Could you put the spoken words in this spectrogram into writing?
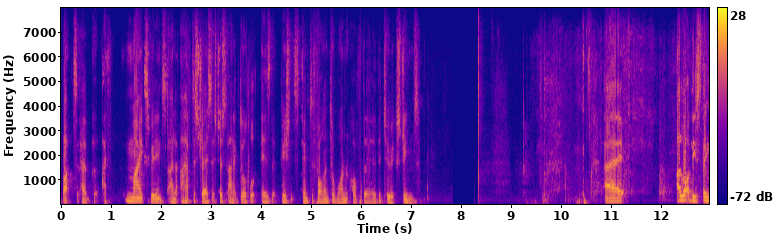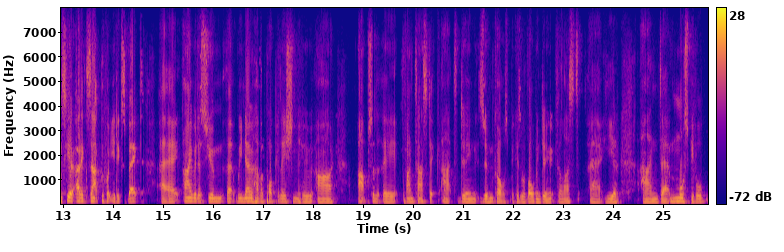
but uh, I, my experience, and I have to stress it's just anecdotal, is that patients tend to fall into one of the, the two extremes. Uh, a lot of these things here are exactly what you'd expect. Uh, I would assume that we now have a population who are absolutely fantastic at doing Zoom calls because we've all been doing it for the last uh, year and uh, most people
